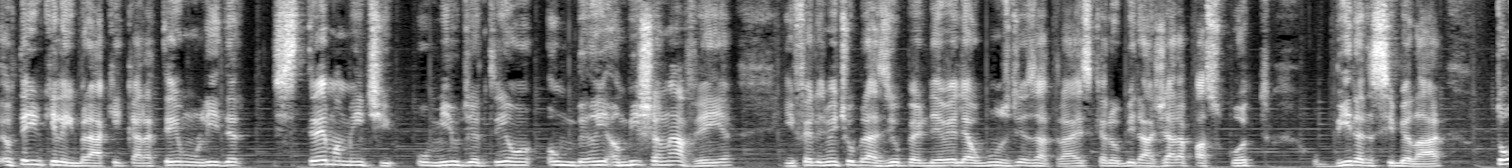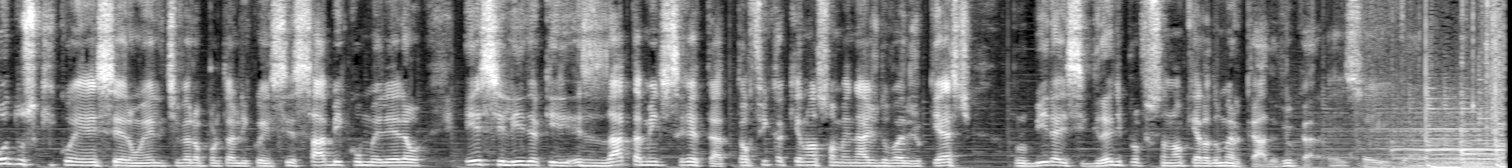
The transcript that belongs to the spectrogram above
eu tenho que lembrar aqui, cara, tem um líder extremamente humilde, tem um ambition na veia, Infelizmente o Brasil perdeu ele alguns dias atrás, que era o Birajara Pascotto, o Bira da Cibelar. Todos que conheceram ele, tiveram a oportunidade de conhecer, sabem como ele era esse líder que exatamente se retrata. Então fica aqui a nossa homenagem do VarejoCast pro Bira, esse grande profissional que era do mercado, viu, cara? É isso aí, cara.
